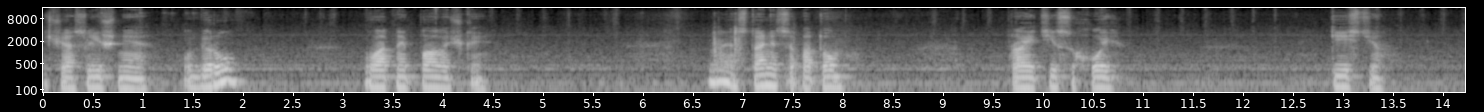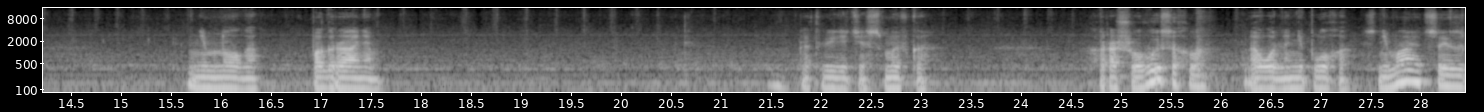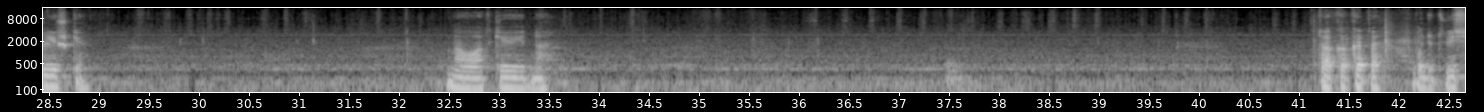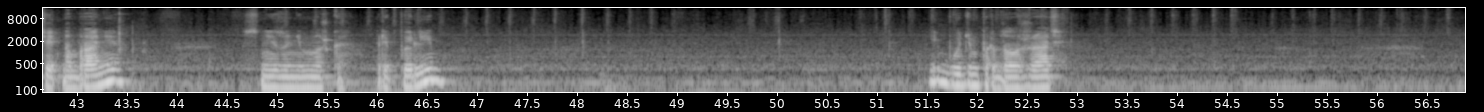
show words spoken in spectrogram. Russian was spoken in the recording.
Сейчас лишнее уберу ватной палочкой. Ну и останется потом пройти сухой кистью немного по граням. Как видите, смывка хорошо высохла, довольно неплохо снимаются излишки. На ватке видно. Так как это будет висеть на броне снизу немножко припылим. И будем продолжать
